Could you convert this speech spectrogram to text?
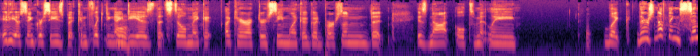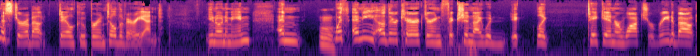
idiosyncrasies, but conflicting hmm. ideas that still make a, a character seem like a good person that is not ultimately like there's nothing sinister about Dale Cooper until the very end. You know what I mean? And hmm. with any other character in fiction I would like take in or watch or read about,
